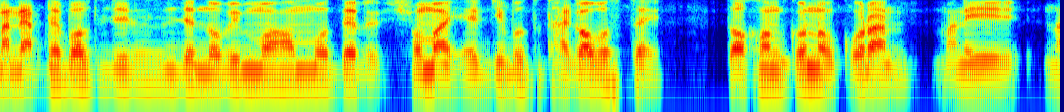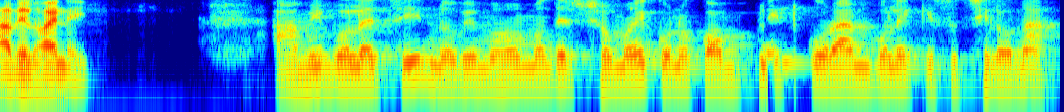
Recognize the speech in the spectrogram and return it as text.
মানে আপনি বলতে চাইছেন যে নবী মোহাম্মদের সময় জীবিত থাকা অবস্থায় তখন কোনো কোরআন মানে নাদিল হয় নাই? আমি বলেছি নবী মোহাম্মদের সময় কোনো কমপ্লিট কোরআন বলে কিছু ছিল না।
